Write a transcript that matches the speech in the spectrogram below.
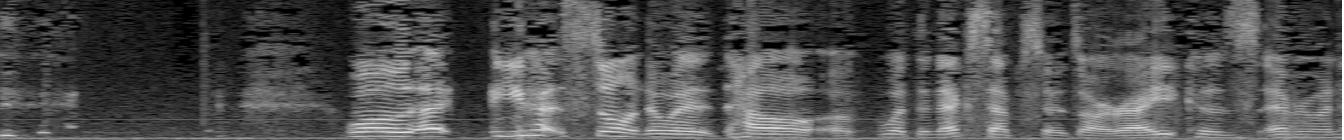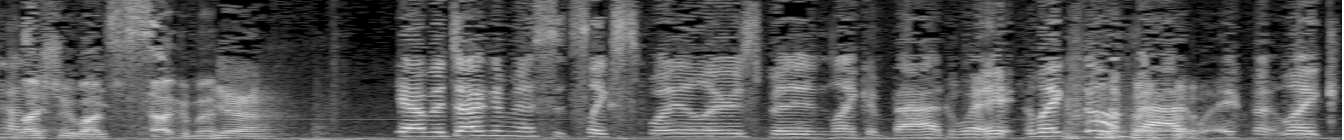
Well, uh, you ha- still don't know what how uh, what the next episodes are, right? Because everyone has. Unless you watch Dougmas. yeah. Yeah, but Douglas, it's like spoilers, but in like a bad way. Like not a bad way, but like,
